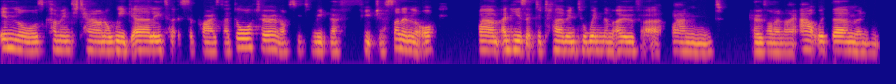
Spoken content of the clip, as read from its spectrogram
in-laws come into town a week early to surprise their daughter and obviously to meet their future son-in-law um, and he's determined to win them over and goes on a night out with them and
